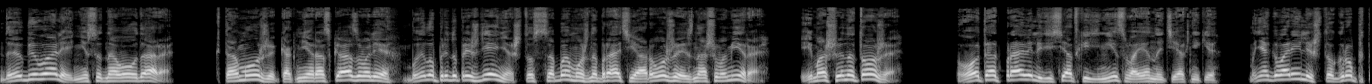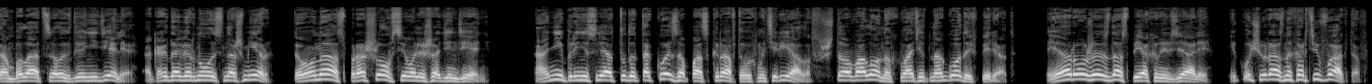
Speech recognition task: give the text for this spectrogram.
Да и убивали не с одного удара. К тому же, как мне рассказывали, было предупреждение, что с собой можно брать и оружие из нашего мира. И машина тоже. Вот и отправили десятки единиц военной техники. Мне говорили, что группа там была целых две недели, а когда вернулась в наш мир, то у нас прошел всего лишь один день. Они принесли оттуда такой запас крафтовых материалов, что Авалону хватит на годы вперед. И оружие с доспехами взяли, и кучу разных артефактов.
